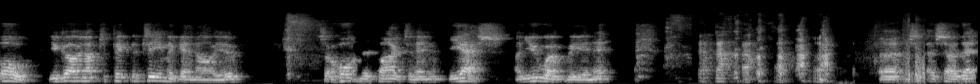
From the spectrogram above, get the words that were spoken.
Oh, you're going up to pick the team again, are you? So Horton replied to him, Yes, and you won't be in it. uh, so, so that,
